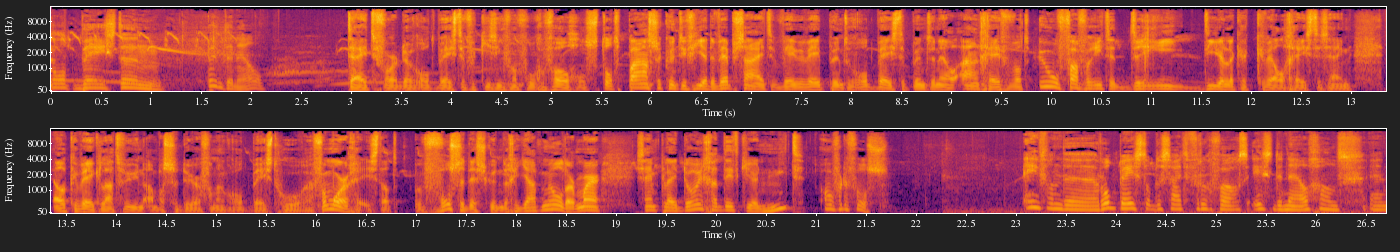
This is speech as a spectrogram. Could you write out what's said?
Rotbeesten.nl Tijd voor de rotbeestenverkiezing van Vroege Vogels. Tot Pasen kunt u via de website www.rotbeesten.nl aangeven... wat uw favoriete drie dierlijke kwelgeesten zijn. Elke week laten we u een ambassadeur van een rotbeest horen. Vanmorgen is dat vossendeskundige Jaap Mulder. Maar zijn pleidooi gaat dit keer niet over de vos. Een van de rotbeesten op de site Vroege Vogels is de nijlgans. En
